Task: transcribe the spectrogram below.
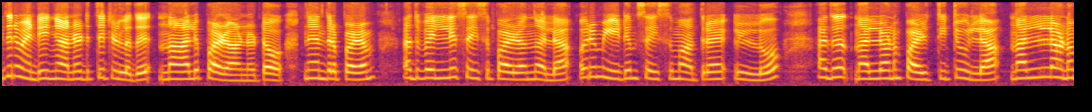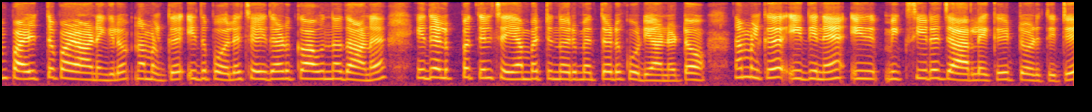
ഇതിനു വേണ്ടി ഞാൻ എടുത്തിട്ടുള്ളത് നാല് പഴമാണ് കേട്ടോ നേന്ത്രപ്പഴം. അത് വലിയ സൈസ് പഴമൊന്നുമല്ല ഒരു മീഡിയം സൈസ് മാത്രമേ ഉള്ളൂ. അത് നല്ലോണം പഴുത്തിട്ടുമില്ല. നല്ലോണം പഴുത്ത പഴമാണെങ്കിലും നമ്മൾക്ക് ഇതുപോലെ ചെയ്തെടുക്കാവുന്നതാണ്. ഇത് എളുപ്പത്തിൽ ചെയ്യാൻ പറ്റുന്ന ഒരു മെത്തേഡ് കൂടിയാണ് കേട്ടോ നമ്മൾക്ക് ഇതിനെ ഈ മിക്സിയുടെ ജാറിലേക്ക് ഇട്ട് കൊടുത്തിട്ട്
